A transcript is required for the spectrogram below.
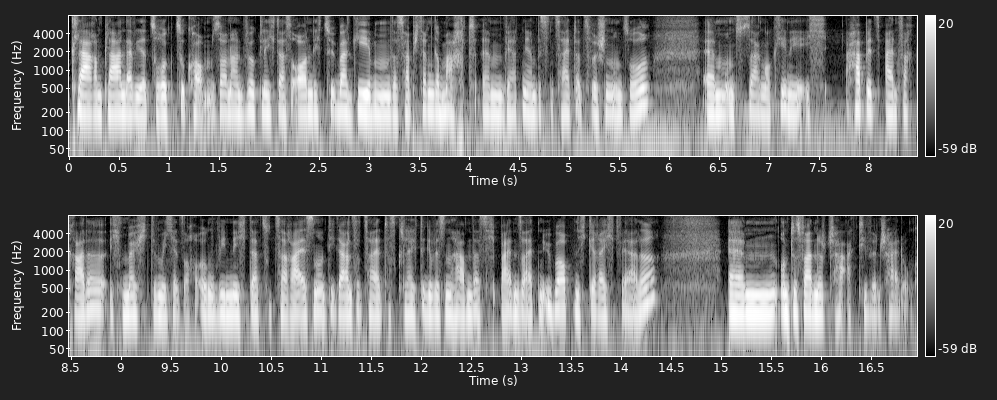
klaren Plan, da wieder zurückzukommen, sondern wirklich das ordentlich zu übergeben. Das habe ich dann gemacht. Ähm, wir hatten ja ein bisschen Zeit dazwischen und so. Ähm, und zu sagen, okay, nee, ich habe jetzt einfach gerade, ich möchte mich jetzt auch irgendwie nicht dazu zerreißen und die ganze Zeit das schlechte Gewissen haben, dass ich beiden Seiten überhaupt nicht gerecht werde. Ähm, und das war eine total aktive Entscheidung.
